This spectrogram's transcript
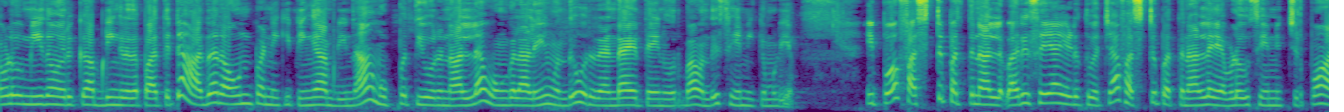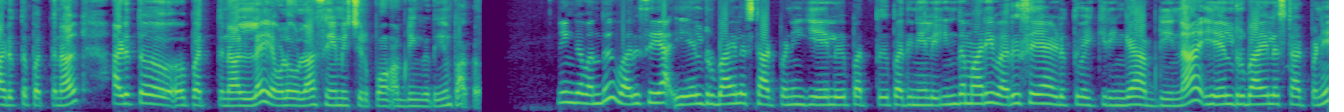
எவ்வளோ மீதம் இருக்குது அப்படிங்கிறத பார்த்துட்டு அதை ரவுண்ட் பண்ணிக்கிட்டீங்க அப்படின்னா முப்பத்தி ஒரு நாளில் உங்களாலையும் வந்து ஒரு ரெண்டாயிரத்தி ஐநூறுரூபா வந்து சேமிக்க முடியும். இப்போது ஃபஸ்ட்டு பத்து நாள் வரிசையாக எடுத்து வச்சா ஃபஸ்ட்டு பத்து நாளில் எவ்வளவு சேமிச்சிருப்போம்? அடுத்த பத்து நாள் அடுத்த பத்து நாளில் எவ்வளோலாம் சேமிச்சிருப்போம் அப்படிங்கிறதையும் பார்க்கலாம். நீங்கள் வந்து வரிசையாக ஏழு ரூபாயில் ஸ்டார்ட் பண்ணி ஏழு பத்து பதினேழு இந்த மாதிரி வரிசையாக எடுத்து வைக்கிறீங்க அப்படின்னா ஏழு ரூபாயில் ஸ்டார்ட் பண்ணி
